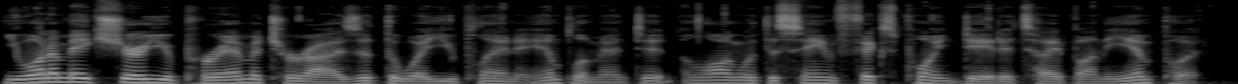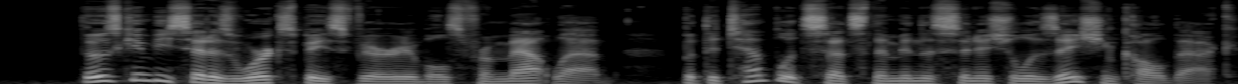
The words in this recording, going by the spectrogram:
You want to make sure you parameterize it the way you plan to implement it, along with the same fixed point data type on the input. Those can be set as workspace variables from MATLAB, but the template sets them in this initialization callback.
